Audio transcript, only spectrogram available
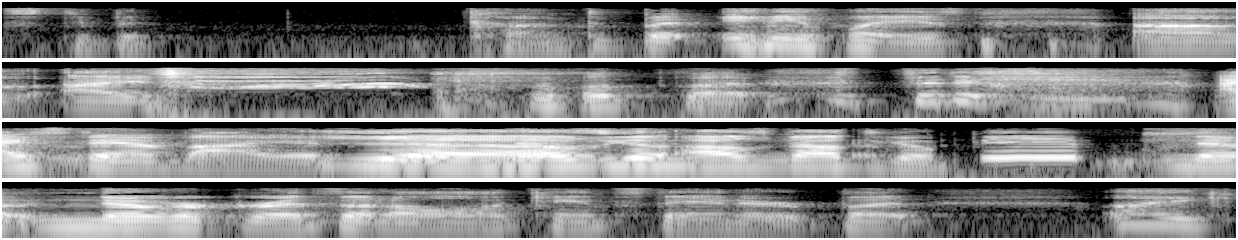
stupid cunt. But anyways, um, I. what the? I stand by it. Yeah, no, I was gonna, I was about to go beep. No, no regrets at all. I can't stand her. But like,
